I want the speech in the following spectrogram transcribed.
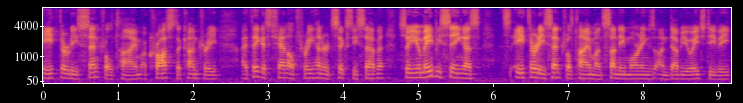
8.30 Central Time across the country. I think it's channel 367. So you may be seeing us 8.30 Central Time on Sunday mornings on WHTV,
